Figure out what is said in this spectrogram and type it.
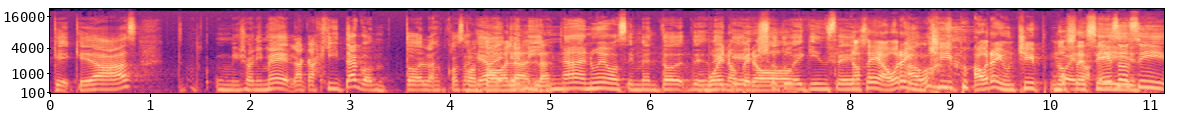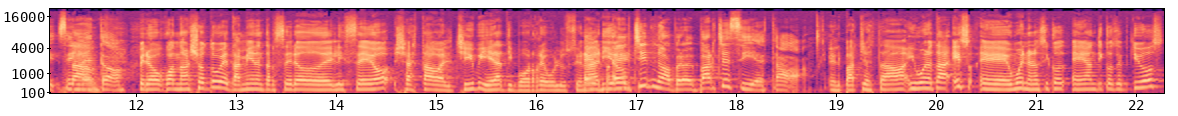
que, que das un millón y medio, la cajita con todas las cosas Con que hay. la- Emi, las- Nada nuevo se inventó desde bueno, que pero yo tuve 15. No sé, ahora hay un chip, ahora hay un chip, no Bueno, sé si eso sí se está. inventó. Pero cuando yo tuve también en tercero de liceo ya estaba el chip y era tipo El, revolucionario. el chip no, pero el parche sí estaba. El parche estaba. Y bueno, está. Es, eh, bueno, los eh, anticonceptivos,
